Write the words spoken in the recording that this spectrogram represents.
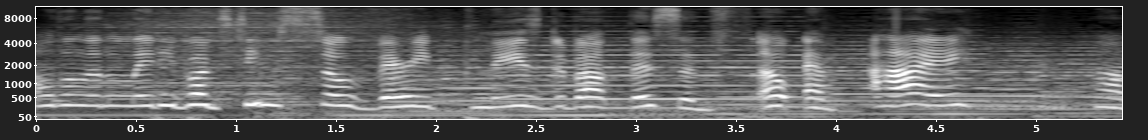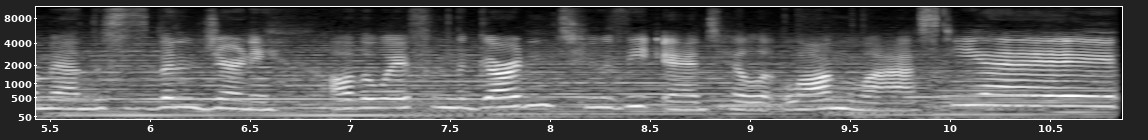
All the little ladybugs seem so very pleased about this, and so am I. Oh man, this has been a journey. All the way from the garden to the anthill at long last. Yay!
